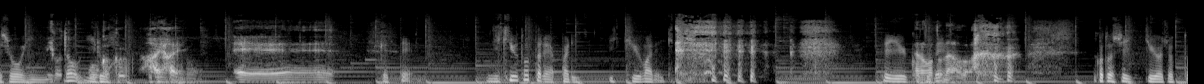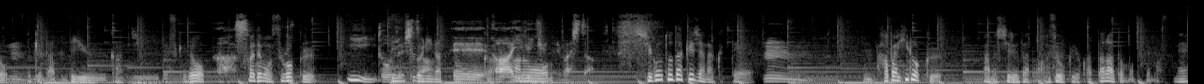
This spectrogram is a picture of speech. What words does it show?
粧品の色が、はいはい。えー、受けて、2級取ったらやっぱり1級まで行きたい。っていうことで。なるほど、なるほど。今年1級をちょっと受けたっていう感じですけど、あまあ、でもすごくいい勉強になったというか、えー、あいい勉強になりました。仕事だけじゃなくて、うん、幅広くあの知れたのはすごく良かったなと思ってますね。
